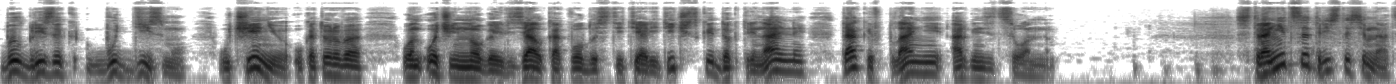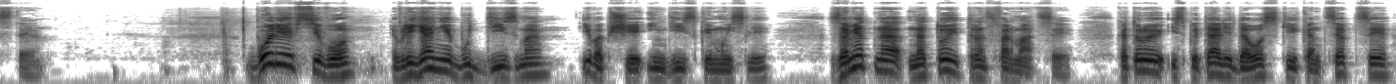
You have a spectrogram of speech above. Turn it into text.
был близок к буддизму, учению, у которого он очень многое взял как в области теоретической, доктринальной, так и в плане организационном. Страница 317. Более всего, влияние буддизма и вообще индийской мысли заметно на той трансформации, которую испытали даосские концепции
